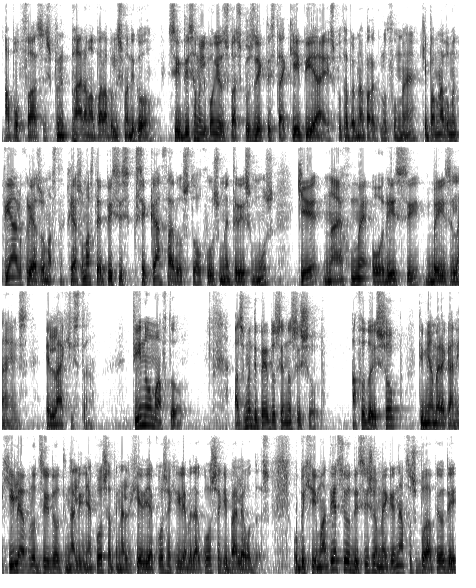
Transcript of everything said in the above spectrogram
αποφάσεις, που είναι πάρα μα πάρα πολύ σημαντικό. Συζητήσαμε λοιπόν για τους βασικούς δείκτες, τα KPIs που θα πρέπει να παρακολουθούμε και πάμε να δούμε τι άλλο χρειαζόμαστε. Χρειαζόμαστε επίσης ξεκάθαρους στόχους, μετρήσιμους και να έχουμε ορίσει baselines, ελάχιστα. Τι εννοώ με αυτό; Α δούμε την περίπτωση ενός e-shop. Αυτό το e-shop τη μία μέρα κάνει 1000 ευρώ τζίρο, την άλλη 900, την άλλη 1200, 1500 και πάει λέγοντα. Ο επιχειρηματίας ή ο decision maker είναι αυτός που θα πει ότι,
